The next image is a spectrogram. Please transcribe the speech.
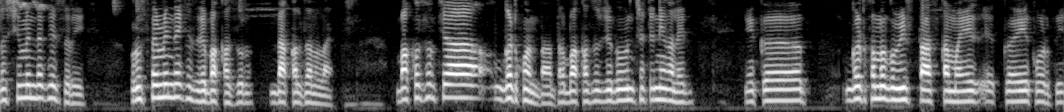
दशमिंद केसरी रुस्तमिंद केसरी बाकासूर दाखल झालेला आहे. बाकासूरच्या गट कोणता? तर बाकासूरचे दोन छटे निघाले एक गट क्रमांक वीस तास क्रमांक एक एक एकवरती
